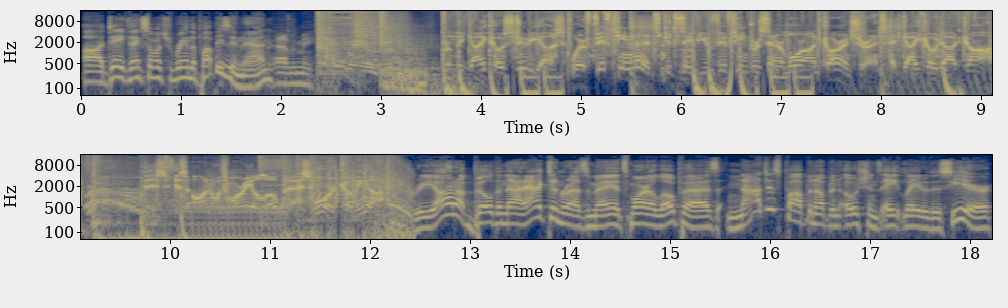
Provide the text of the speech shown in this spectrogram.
Uh, Dave, thanks so much for bringing the puppies in, man. For having me. From the Geico Studios, where 15 minutes could save you 15% or more on car insurance at geico.com. This is On with Mario Lopez. More coming up. Rihanna building that acting resume. It's Mario Lopez, not just popping up in Ocean's 8 later this year,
